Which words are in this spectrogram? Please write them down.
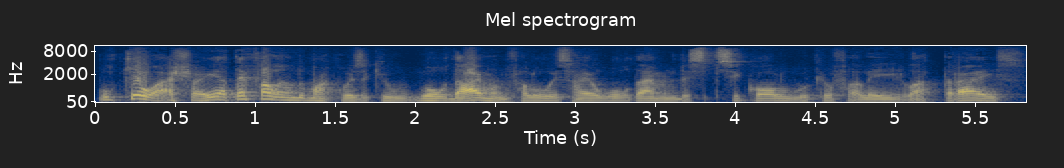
O que eu acho aí, até falando uma coisa que o Gold Diamond falou, Israel Gold Diamond, desse psicólogo que eu falei lá atrás,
